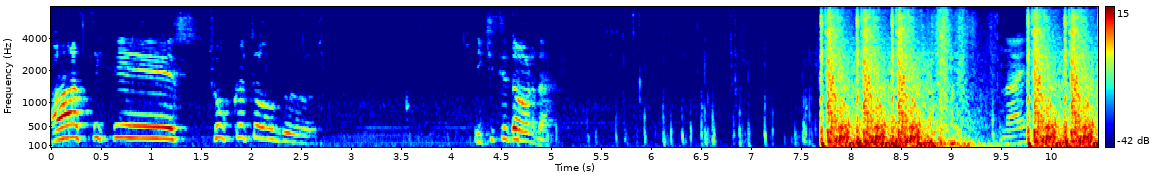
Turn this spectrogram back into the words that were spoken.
Aa siktir. Çok kötü oldu. İkisi de orada. Nice.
